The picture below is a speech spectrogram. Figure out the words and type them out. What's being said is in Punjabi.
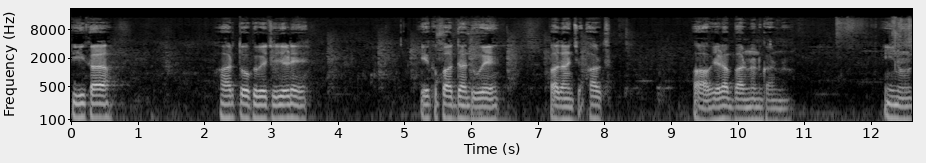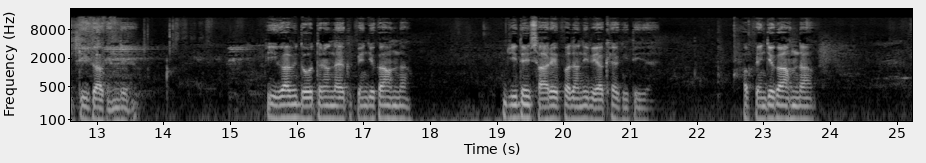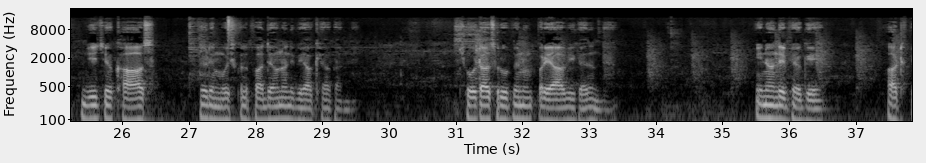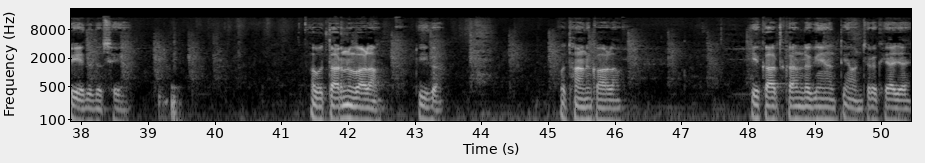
ਠੀਕ ਆ। ਹਰ ਤੁਕ ਵਿੱਚ ਜਿਹੜੇ ਇੱਕ ਪਦ ਦਾ ਦੂਏ ਪਦਾਂ ਚ ਅਰਥ ਭਾਵ ਜਿਹੜਾ ਵਰਣਨ ਕਰਨਾ, ਇਹਨੂੰ ਟੀਕਾ ਕਹਿੰਦੇ ਆ। ਟੀਕਾ ਵੀ ਦੋ ਤਰ੍ਹਾਂ ਦਾ ਇੱਕ ਪਿੰਜਕਾ ਹੁੰਦਾ, ਜਿਹਦੇ ਸਾਰੇ ਪਦਾਂ ਦੀ ਵਿਆਖਿਆ ਕੀਤੀ ਜਾਏ। ਅਪਿੰਜਕਾ ਹੁੰਦਾ ਜਿਹ ਚ ਖਾਸ ਜਿਹੜੇ ਮੁਸ਼ਕਲ ਪਦ ਆ, ਉਹਨਾਂ ਦੀ ਵਿਆਖਿਆ ਕਰਨੀ। ਛੋਟਾ ਸਰੂਪ ਇਹਨੂੰ ਪਰਿਆ ਵੀ ਕਹਿ ਦਿੰਦੇ ਆ। ਇਹਨਾਂ ਦੇ ਫਿਰ ਅੱਗੇ ਅੱਠ ਭੇਦ ਦੱਸੇ ਅਵਤਾਰਨ ਵਾਲਾ, ਠੀਕ ਆ। ਉਥਾਨ ਵਾਲਾ ਇਹ ਅਰਥ ਕਰਨ ਲੱਗੇ ਆ, ਧਿਆਨ ਚ ਰੱਖਿਆ ਜਾਏ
